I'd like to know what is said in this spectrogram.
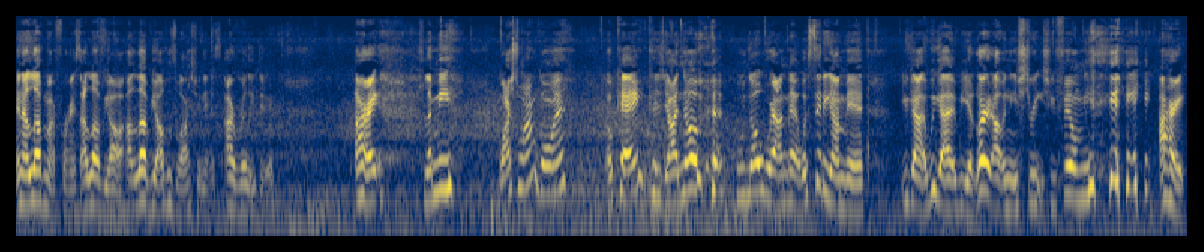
And I love my friends. I love y'all. I love y'all who's watching this. I really do. All right, let me watch where I'm going, okay? Because y'all know who know where I'm at, what city I'm in. You got we gotta be alert out in these streets. You feel me? All right,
